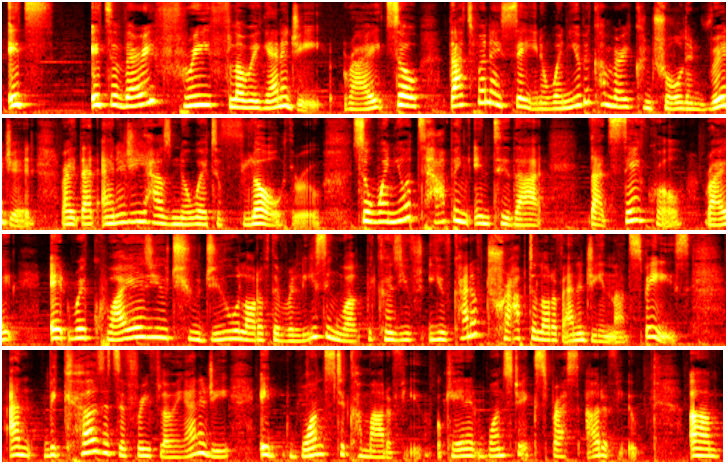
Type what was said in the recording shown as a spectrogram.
it's it's a very free flowing energy, right? So that's when I say, you know, when you become very controlled and rigid, right, that energy has nowhere to flow through. So when you're tapping into that that sacral, right? It requires you to do a lot of the releasing work because you've you've kind of trapped a lot of energy in that space. And because it's a free flowing energy, it wants to come out of you, okay? And it wants to express out of you. Um,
